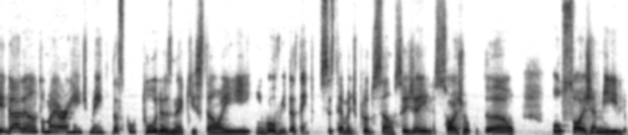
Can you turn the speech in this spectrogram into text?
e garanta o maior rendimento das culturas, né, que estão aí envolvidas dentro do sistema de produção, seja ele soja, algodão ou soja, milho.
